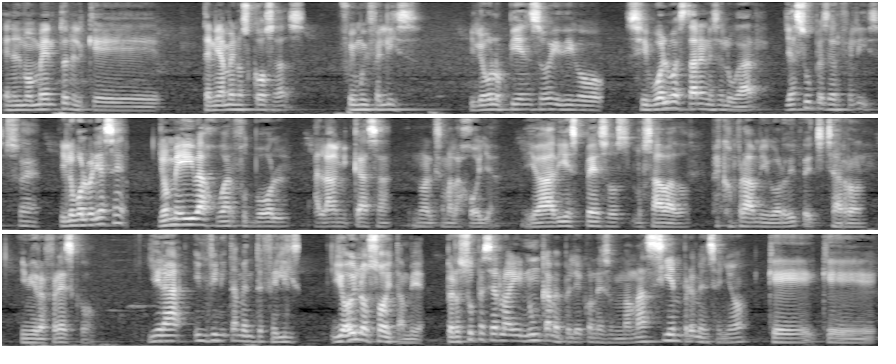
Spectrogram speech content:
en el momento en el que tenía menos cosas, fui muy feliz. Y luego lo pienso y digo, si vuelvo a estar en ese lugar, ya supe ser feliz. Sí. Y lo volvería a hacer. Yo me iba a jugar fútbol al lado de mi casa, en un lugar que se llama La Joya. Me llevaba 10 pesos los sábados. Me compraba mi gordita de chicharrón y mi refresco. Y era infinitamente feliz. Y hoy lo soy también. Pero supe serlo ahí, nunca me peleé con eso. Mi mamá siempre me enseñó que, que,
